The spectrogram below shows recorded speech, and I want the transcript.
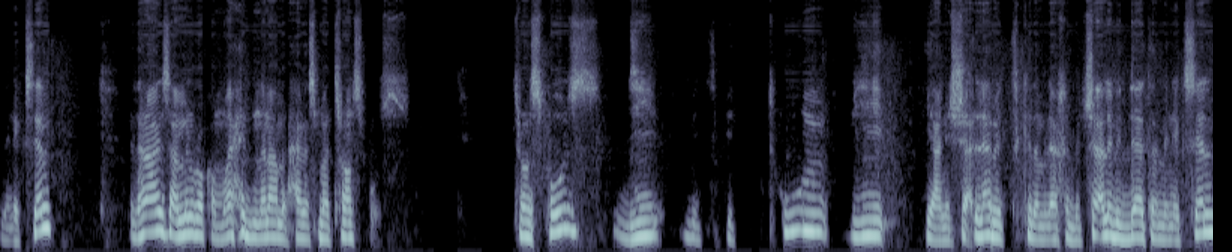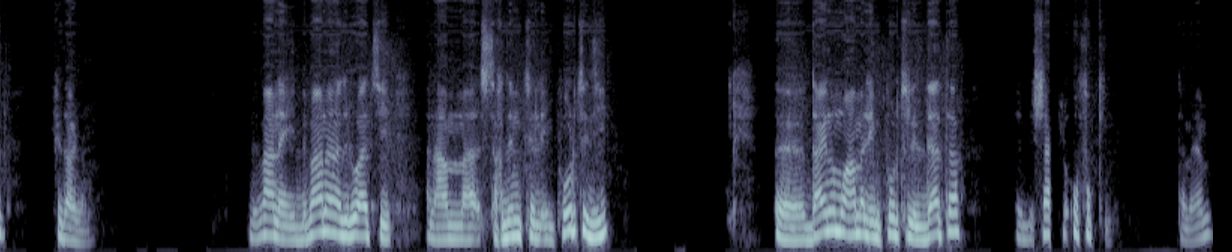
من Excel اللي أنا عايز أعمله رقم واحد إن أنا أعمل حاجة اسمها transpose transpose دي بت بتقوم ب يعني شقلبت كده من الآخر بتشقلب ال data من Excel في داينامو بمعنى إيه؟ بمعنى أنا دلوقتي أنا عم استخدمت ال import دي داينامو عمل import لل data بشكل أفقي تمام؟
